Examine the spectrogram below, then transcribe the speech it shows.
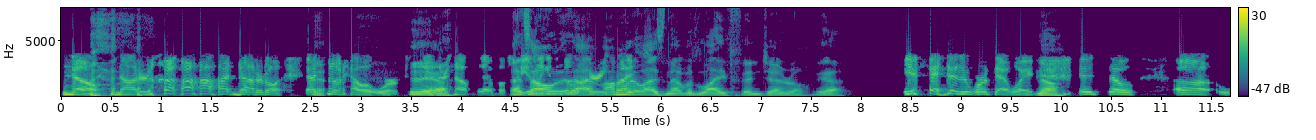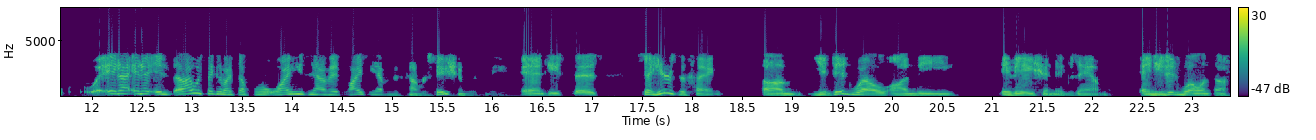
No, not at all. not at all. That's yeah. not how it works. Yeah, there's not that much That's how I, am realizing that with life in general. Yeah. Yeah, it doesn't work that way. No. And so, uh, and I, and, I, and I was thinking to myself, well, why he's having why is he having this conversation with me? And he says, so here's the thing. Um, you did well on the aviation exam, and you did well enough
